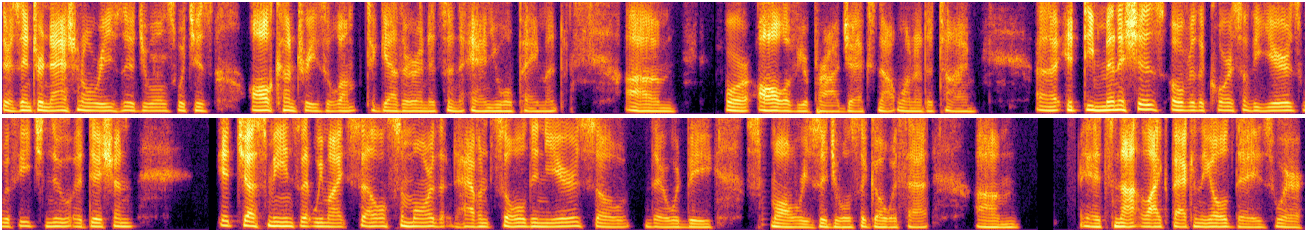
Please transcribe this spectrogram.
There's international residuals, which is all countries lumped together, and it's an annual payment um, for all of your projects, not one at a time. Uh, it diminishes over the course of the years with each new edition. It just means that we might sell some more that haven't sold in years. So there would be small residuals that go with that. Um, it's not like back in the old days where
